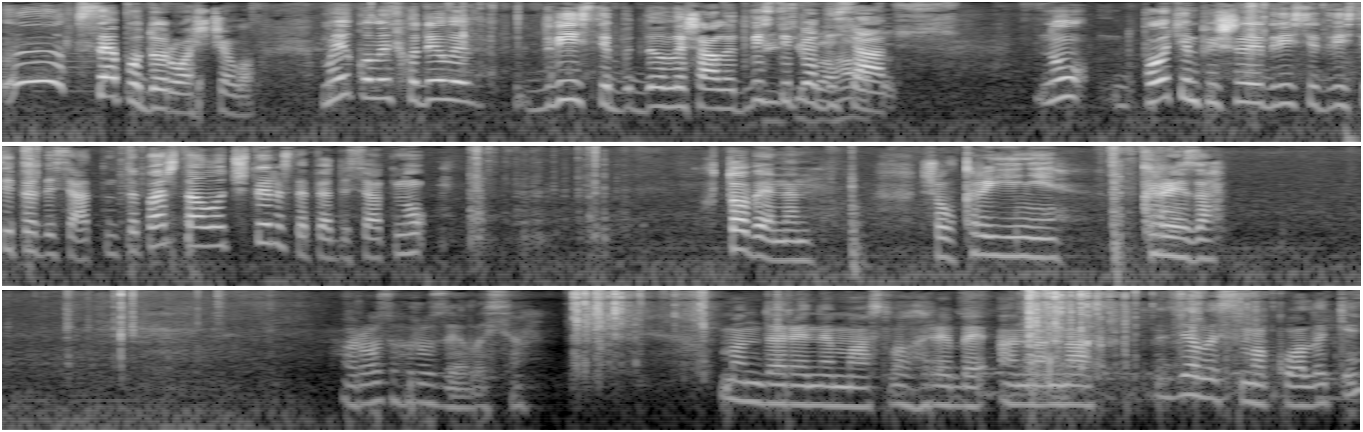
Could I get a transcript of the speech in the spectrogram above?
Е, Все подорожчало. Ми колись ходили 200 лишали, 250. Ну, потім пішли 200-250. Ну, Тепер стало 450. Ну, хто винен, що в країні криза? Розгрузилося. Мандарини, масло, гриби, ананас. Взяли смаколики.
